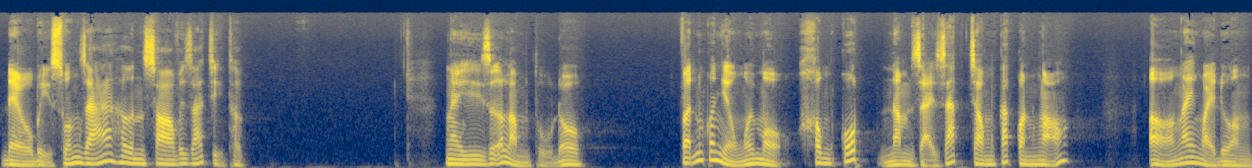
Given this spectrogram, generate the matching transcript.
Đều bị xuống giá hơn so với giá trị thực. Ngay giữa lòng thủ đô, Vẫn có nhiều ngôi mộ không cốt Nằm rải rác trong các con ngõ. Ở ngay ngoài đường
